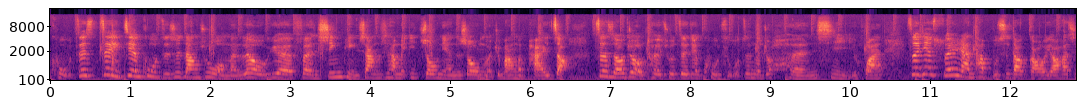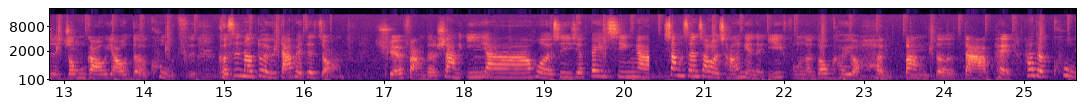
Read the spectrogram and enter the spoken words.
裤，这这一件裤子是当初我们六月份新品上市，他们一周年的时候，我们就帮他们拍照，这时候就有推出这件裤子，我真的就很喜欢。这件虽然它不是到高腰，它是中高腰的裤子，可是呢，对于搭配这种。雪纺的上衣啊，或者是一些背心啊，上身稍微长一点的衣服呢，都可以有很棒的搭配。它的裤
